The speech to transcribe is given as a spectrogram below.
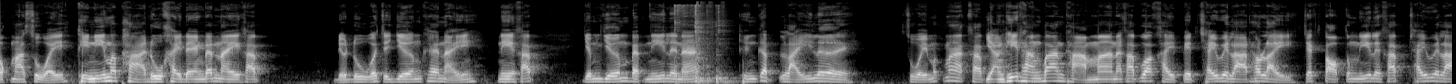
ออกมาสวย ทีนี้มาผ่าดูไข่แดงด้านในครับ เดี๋ยวดูว่าจะเยิ้มแค่ไหน นี่ครับ เยิ้มๆแบบนี้เลยนะ ถึงกับไหลเลย สวยมากๆครับ อย่างที่ทางบ้านถามมานะครับว่าไข่เป็ดใช้เวลาเท่าไหร่แจ็คตอบตรงนี้เลยครับ ใช้เวลา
